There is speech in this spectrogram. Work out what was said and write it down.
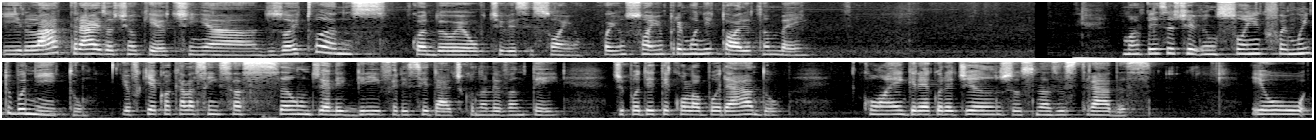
E lá atrás eu tinha o quê? Eu tinha 18 anos quando eu tive esse sonho. Foi um sonho premonitório também. Uma vez eu tive um sonho que foi muito bonito. Eu fiquei com aquela sensação de alegria e felicidade quando eu levantei, de poder ter colaborado com a egrégora de anjos nas estradas. Eu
